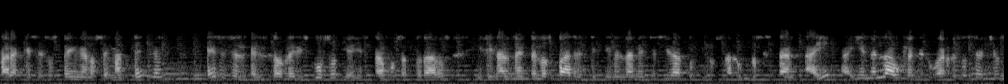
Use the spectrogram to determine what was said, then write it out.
para que se sostengan o se mantengan. Ese es el, doble discurso y ahí estamos atorados. Y finalmente los padres que tienen la necesidad, porque los alumnos están ahí, ahí en el aula, en el lugar de los hechos,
